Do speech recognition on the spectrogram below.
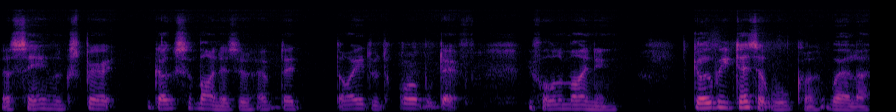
they are seeing the spirit ghosts of miners who have died with horrible death before the mining. Gobi Desert Walker Wailer.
